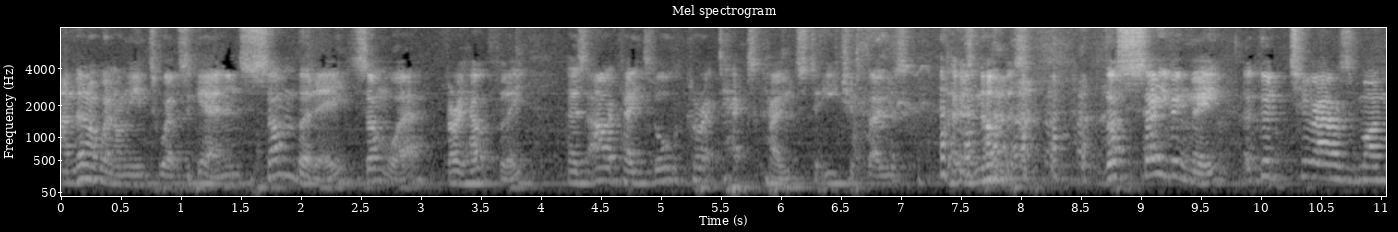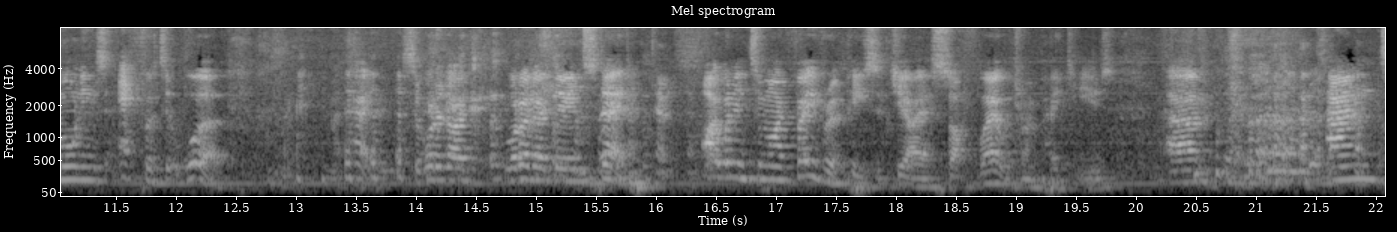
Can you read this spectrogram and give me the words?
and then I went on the interwebs again, and somebody, somewhere, very helpfully, has allocated all the correct hex codes to each of those, those numbers, thus saving me a good two hours of my morning's effort at work. Okay, so what did I what did I do instead? I went into my favourite piece of GIS software, which I'm paid to use, um, and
